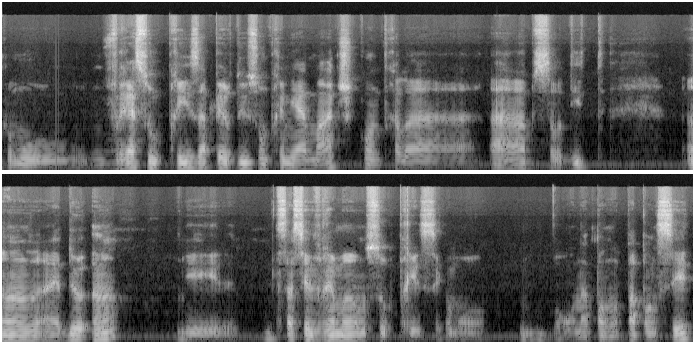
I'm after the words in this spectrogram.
comme une vraie surprise, a perdu son premier match contre l'Arabe Saoudite 2-1. Et ça, c'est vraiment une surprise. C'est comme on n'a pas pensé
